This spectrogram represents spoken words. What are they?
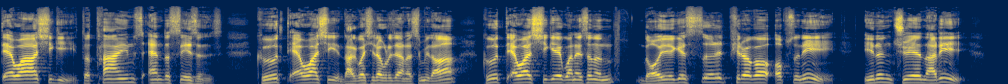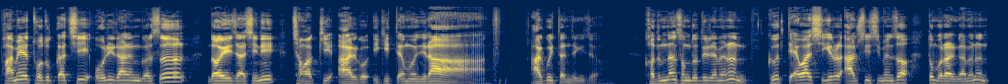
때와 시기, the times and the seasons, 그 때와 시기, 날과 시라고 그러지 않았습니다. 그 때와 시기에 관해서는 너에게 쓸 필요가 없으니 이는 주의 날이 밤에 도둑같이 오리라는 것을 너희 자신이 정확히 알고 있기 때문이라. 알고 있다는 얘기죠. 거듭난 성도들이라면은 그 때와 시기를 알 수 있으면서 또 뭐라는가 하면은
